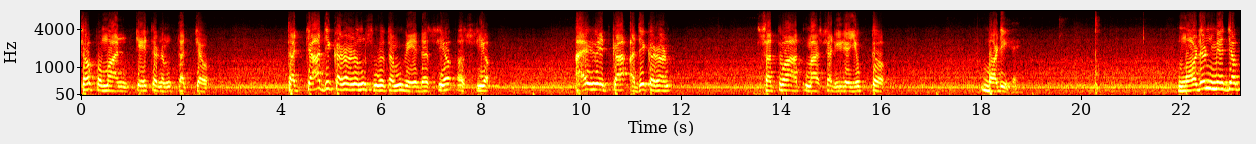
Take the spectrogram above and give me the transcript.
सपमान चेतनम तच्च। तच्चाधिकरणम स्मृतम अस्य। आयुर्वेद का अधिकरण सत्व आत्मा शरीर युक्त बॉडी है। मॉडर्न में जब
